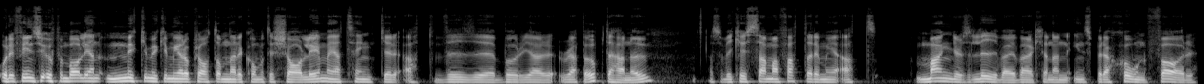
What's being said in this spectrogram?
Och det finns ju uppenbarligen mycket, mycket mer att prata om när det kommer till Charlie, men jag tänker att vi börjar wrappa upp det här nu. Alltså vi kan ju sammanfatta det med att Mangers liv är verkligen en inspiration för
